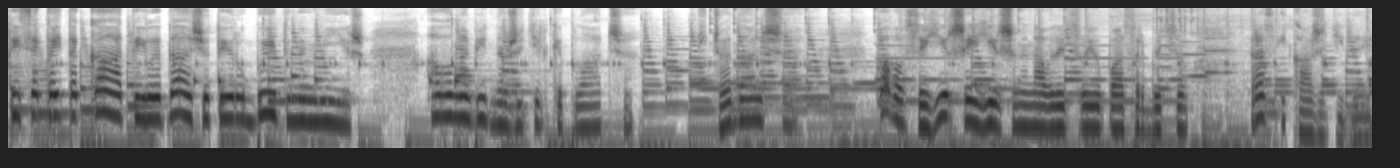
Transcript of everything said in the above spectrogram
Ти сяка й така, ти й леда, що ти робити не вмієш. А вона, бідна, вже тільки плаче. Що далі? Баба все гірше і гірше ненавидить свою пасербицю. Раз і каже дідові.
